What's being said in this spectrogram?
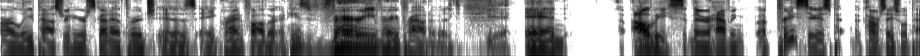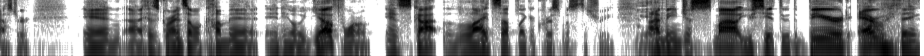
our lead pastor here, Scott Etheridge, is a grandfather, and he's very very proud of it. yeah. And I'll be sitting there having a pretty serious conversation with Pastor, and uh, his grandson will come in and he'll yell for him, and Scott lights up like a Christmas tree. Yeah. I mean, just smile. You see it through the beard, everything.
